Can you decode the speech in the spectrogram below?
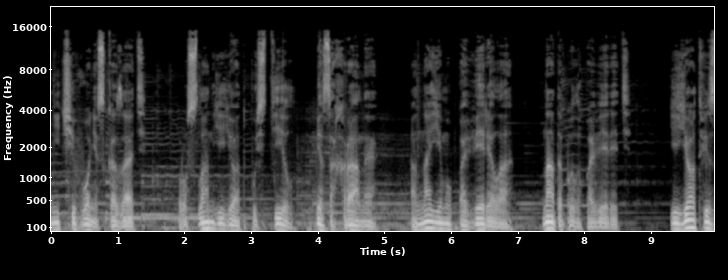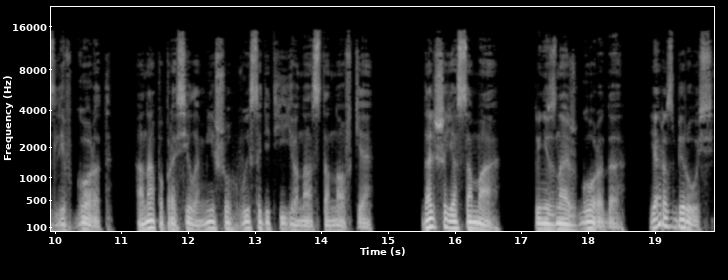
ничего не сказать. Руслан ее отпустил, без охраны. Она ему поверила. Надо было поверить. Ее отвезли в город. Она попросила Мишу высадить ее на остановке. «Дальше я сама. Ты не знаешь города. Я разберусь».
